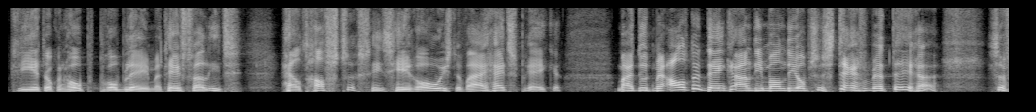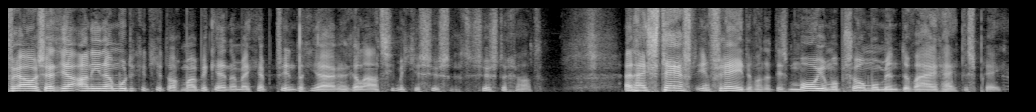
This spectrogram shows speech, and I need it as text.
creëert ook een hoop problemen. Het heeft wel iets heldhaftigs, iets heroïs, de waarheid spreken. Maar het doet mij altijd denken aan die man die op zijn sterfbed tegen zijn vrouw zegt, ja Anina, moet ik het je toch maar bekennen, maar ik heb twintig jaar een relatie met je zuster, zuster gehad. En hij sterft in vrede, want het is mooi om op zo'n moment de waarheid te spreken.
